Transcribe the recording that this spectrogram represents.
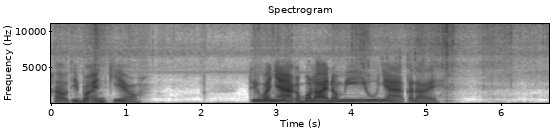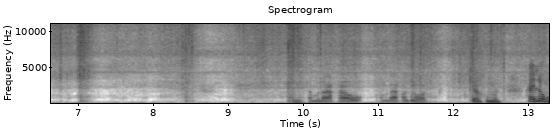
ข้าวที่บ่แอนเกี่ยวถือว่าหญ้ากับบ่หลายเนาะมีอยู่หญ้าก็ได้นี่ธรรมดาเขาธรรมดาเขาหยอดเกี่ยวขมุนให้ลุม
